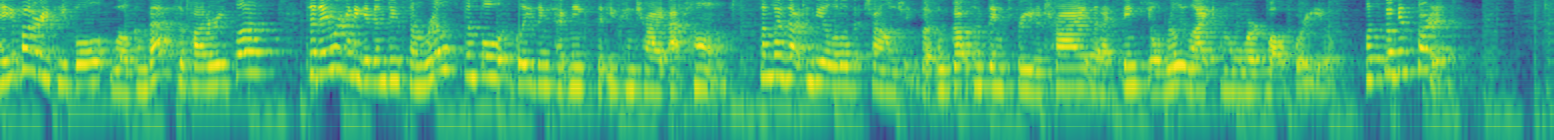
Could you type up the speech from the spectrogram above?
Hey pottery people, welcome back to Pottery Plus. Today we're gonna get into some real simple glazing techniques that you can try at home. Sometimes that can be a little bit challenging, but we've got some things for you to try that I think you'll really like and will work well for you. Let's go get started.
